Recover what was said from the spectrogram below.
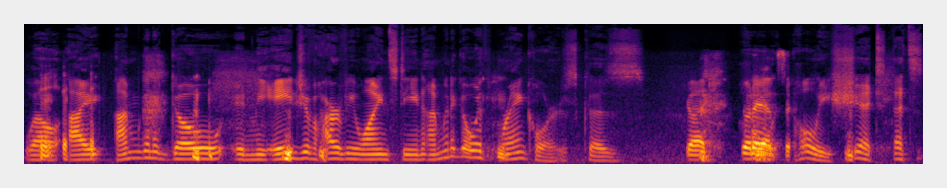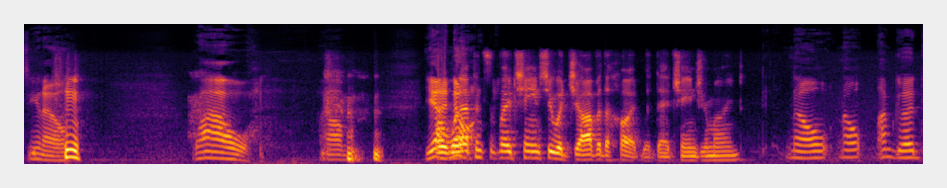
Well, I I'm gonna go in the age of Harvey Weinstein. I'm gonna go with Rancors because. Good. Good holy, answer. Holy shit! That's you know. wow. Um. Yeah. or what no, happens if I change to a Jabba the Hutt? Would that change your mind? no, no. I'm good.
